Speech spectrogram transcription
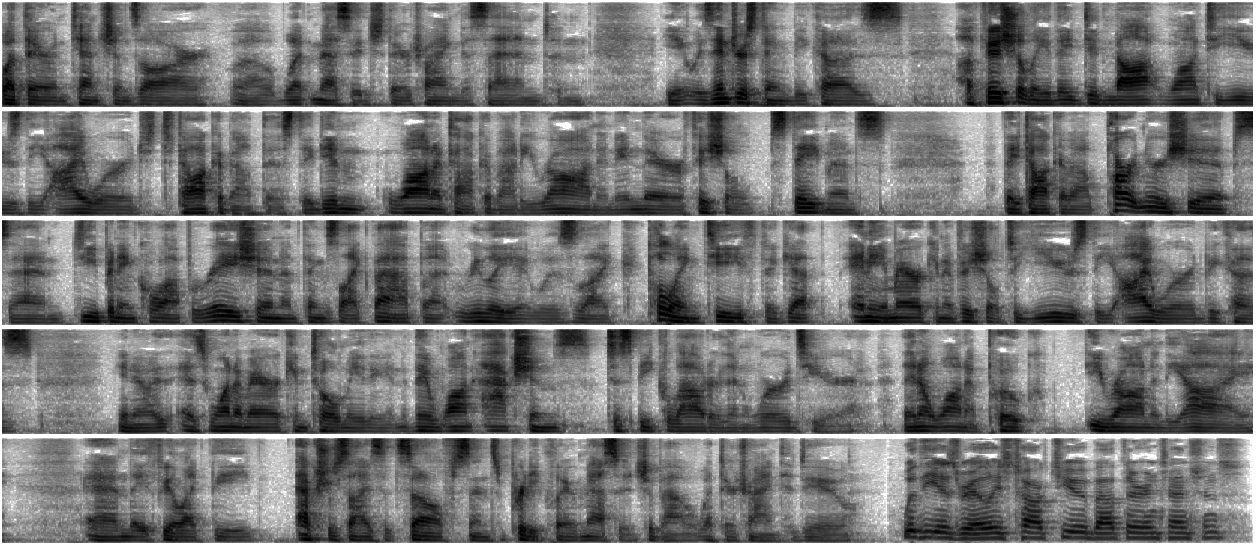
what their intentions are, uh, what message they're trying to send. And it was interesting because officially they did not want to use the I word to talk about this. They didn't want to talk about Iran. And in their official statements, they talk about partnerships and deepening cooperation and things like that. But really, it was like pulling teeth to get any American official to use the I word because, you know, as one American told me, they, they want actions to speak louder than words here. They don't want to poke Iran in the eye. And they feel like the exercise itself sends a pretty clear message about what they're trying to do. Would the Israelis talk to you about their intentions?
